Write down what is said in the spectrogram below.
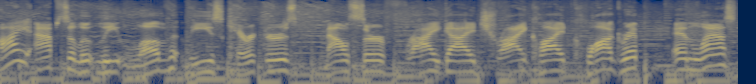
I absolutely love these characters Mouser, Fry Guy, Tri-Clyde, Clawgrip, and last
